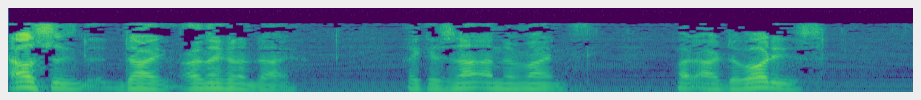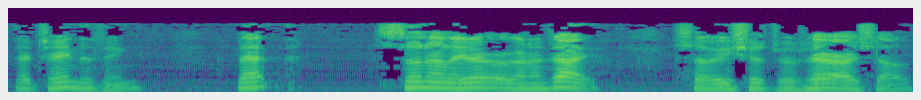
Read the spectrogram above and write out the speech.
else is dying. Are they going to die? Like it's not mind. But our devotees, they're trained to think that sooner or later we're going to die. So we should prepare ourselves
